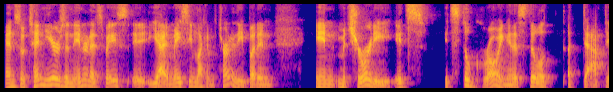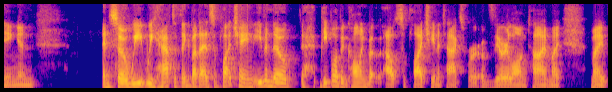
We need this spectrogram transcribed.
And so, ten years in the internet space, it, yeah, it may seem like an eternity, but in in maturity, it's it's still growing and it's still adapting and and so we we have to think about that. And supply chain, even though people have been calling out supply chain attacks for a very long time, my my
